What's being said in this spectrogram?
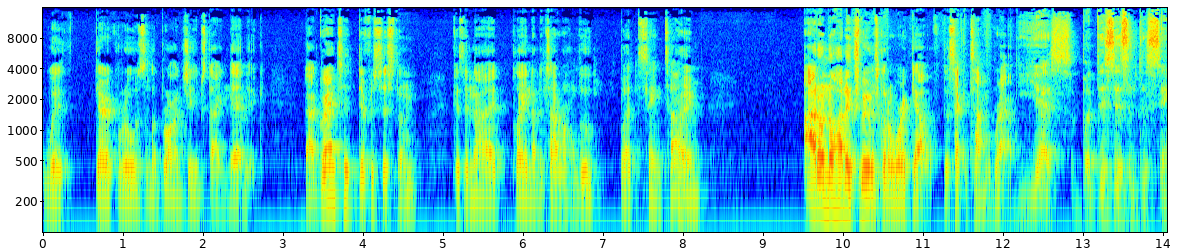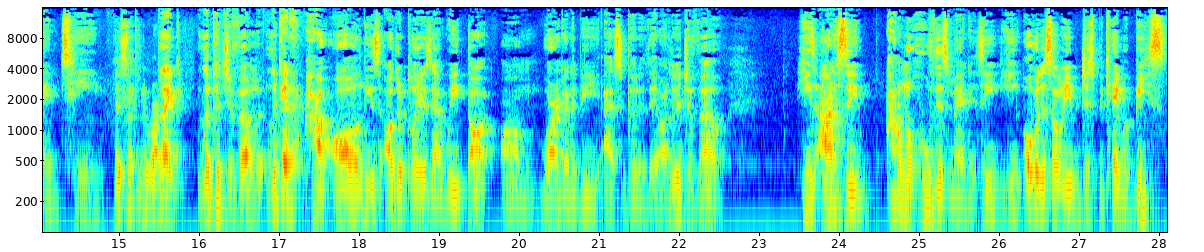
with Derrick Rose and LeBron James dynamic. Now, granted, different system because they're not playing under Tyronn Lue, but at the same time, I don't know how the experiment's going to work out the second time around. Yes, but this isn't the same team. This is new right. Like, look at JaVale. Look at how all these other players that we thought um weren't gonna be as good as they are. Look at JaVale. He's honestly, I don't know who this man is. He he over the summer he just became a beast.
